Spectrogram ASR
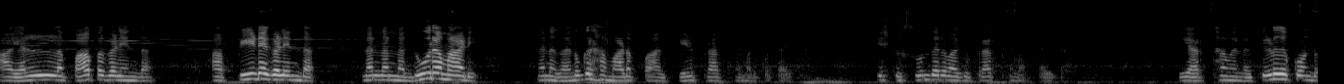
ಆ ಎಲ್ಲ ಪಾಪಗಳಿಂದ, ಆ ಪೀಡೆಗಳಿಂದ ನನ್ನನ್ನು ದೂರ ಮಾಡಿ ನನಗೆ ಅನುಗ್ರಹ ಮಾಡಪ್ಪ ಅಂತ ಹೇಳಿ ಪ್ರಾರ್ಥನೆ ಮಾಡ್ಕೋತಾ ಇದ್ದೆ. ಎಷ್ಟು ಸುಂದರವಾಗಿ ಪ್ರಾರ್ಥನೆ ಮಾಡ್ತಾ ಇದ್ದ. ಈ ಅರ್ಥವನ್ನು ತಿಳಿದುಕೊಂಡು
